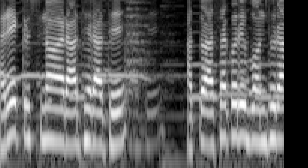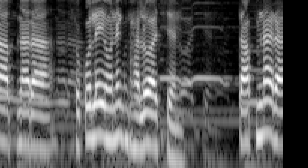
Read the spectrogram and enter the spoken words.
হরে কৃষ্ণ, রাধে রাধে। আর তো আশা করি বন্ধুরা আপনারা সকলেই অনেক ভালো আছেন। তা আপনারা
